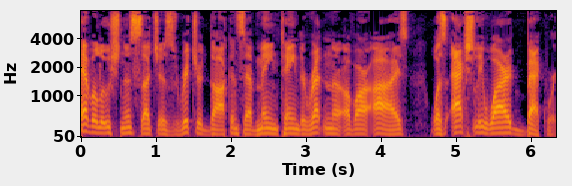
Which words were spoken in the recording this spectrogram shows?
evolutionists such as Richard Dawkins have maintained the retina of our eyes was actually wired backward.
